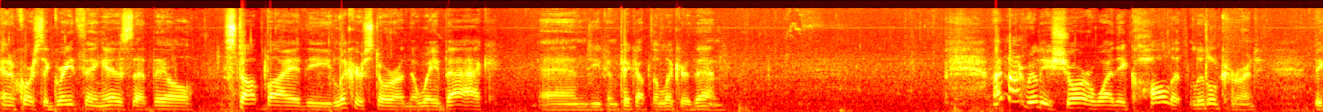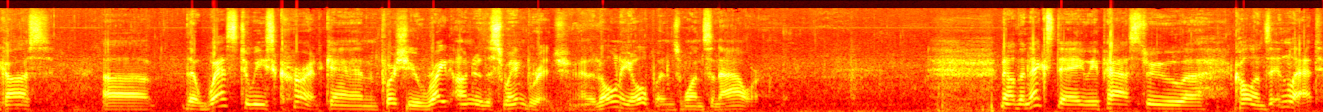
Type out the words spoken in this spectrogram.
And of course, the great thing is that they'll stop by the liquor store on the way back and you can pick up the liquor then. I'm not really sure why they call it Little Current because uh, the west to east current can push you right under the swing bridge and it only opens once an hour. Now the next day we passed through uh, Collins Inlet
